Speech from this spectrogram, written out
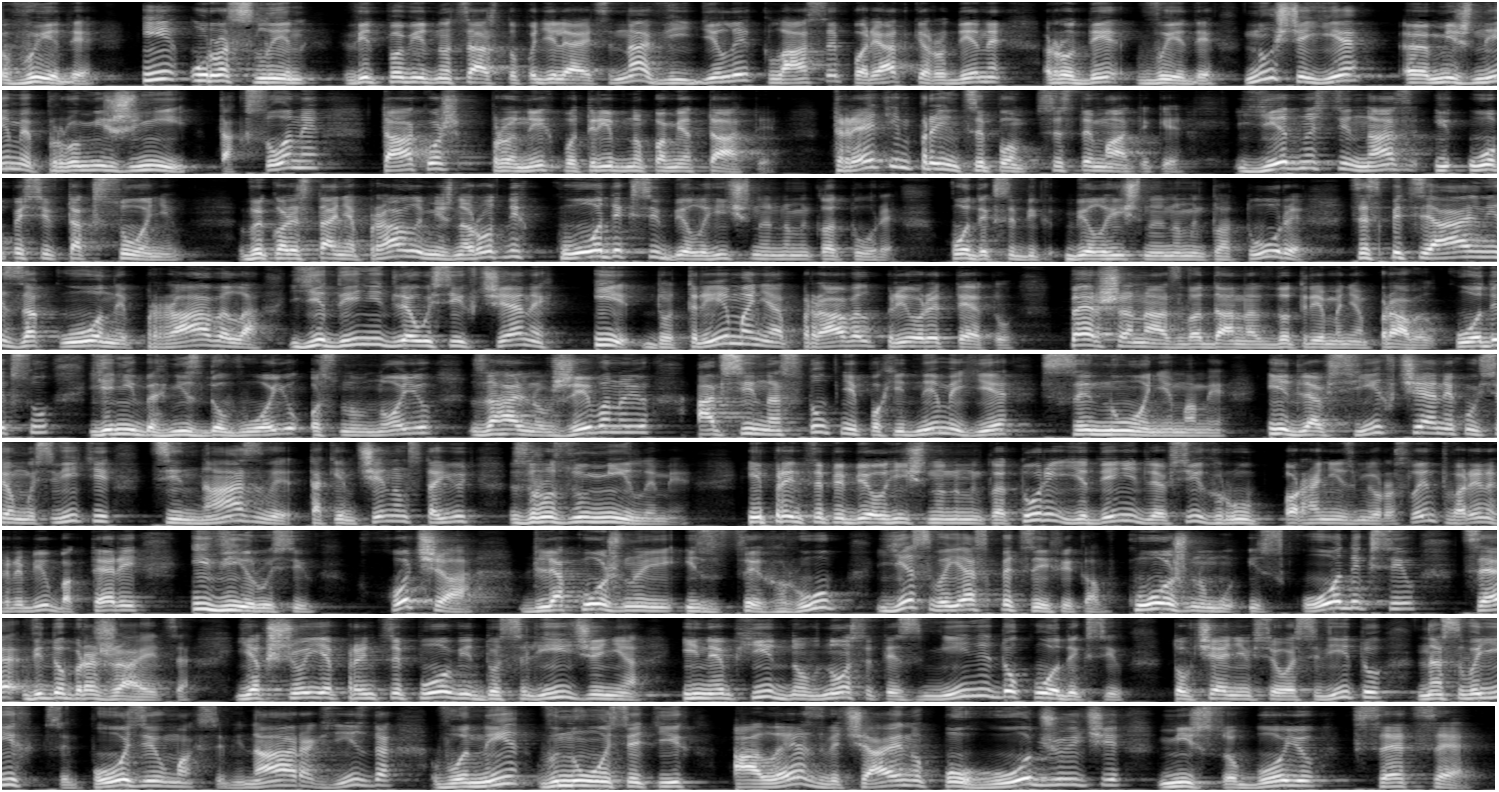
види. І у рослин відповідно, царство поділяється на відділи, класи, порядки, родини, роди, види. Ну, ще є е, між ними проміжні таксони, також про них потрібно пам'ятати. Третім принципом систематики єдності назв і описів таксонів використання правил міжнародних кодексів біологічної номенклатури. Кодекси біологічної номенклатури це спеціальні закони, правила, єдині для усіх вчених і дотримання правил пріоритету. Перша назва дана з дотриманням правил кодексу є ніби гніздовою, основною, загальновживаною, а всі наступні похідними є синонімами. І для всіх вчених у всьому світі ці назви таким чином стають зрозумілими. І принципи біологічної номенклатури єдині для всіх груп організмів рослин, тварин, грибів, бактерій і вірусів. Хоча для кожної із цих груп є своя специфіка. В кожному із кодексів це відображається. Якщо є принципові дослідження і необхідно вносити зміни до кодексів, то вчені всього світу на своїх симпозіумах, семінарах, з'їздах вони вносять їх, але, звичайно, погоджуючи між собою все це.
